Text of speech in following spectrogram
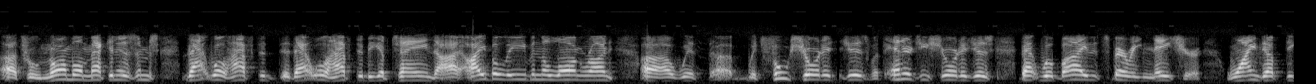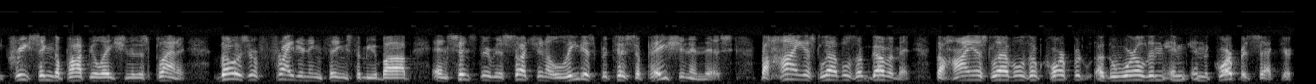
uh, through normal mechanisms. That will have to that will have to be obtained. I, I believe in the long run uh, with with food shortages, with energy shortages, that will by its very nature wind up decreasing the population of this planet. Those are frightening things to me, Bob. And since there is such an elitist participation in this, the highest levels of government, the highest levels of corporate of the world in, in, in the corporate sector,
